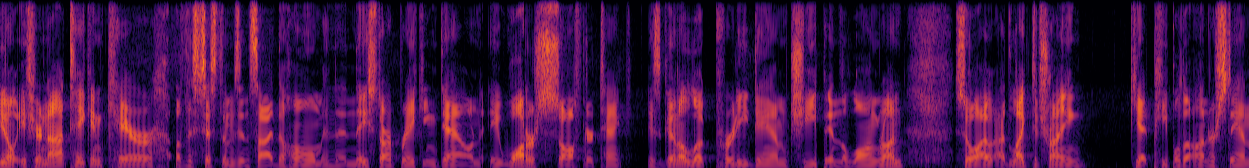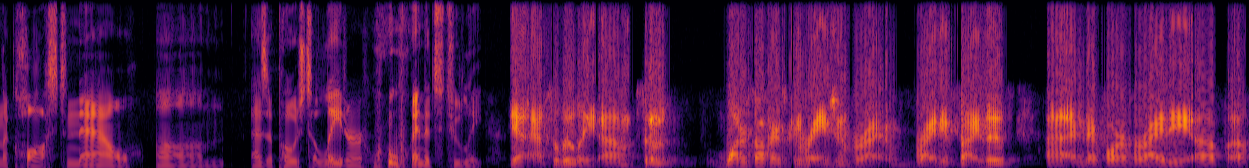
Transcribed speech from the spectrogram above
you know, if you're not taking care of the systems inside the home and then they start breaking down, a water softener tank is going to look pretty damn cheap in the long run. So I, would like to try and get people to understand the cost now um, as opposed to later when it's too late. Yeah, absolutely. Um, so water softeners can range in a variety of sizes uh, and therefore a variety of, of,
